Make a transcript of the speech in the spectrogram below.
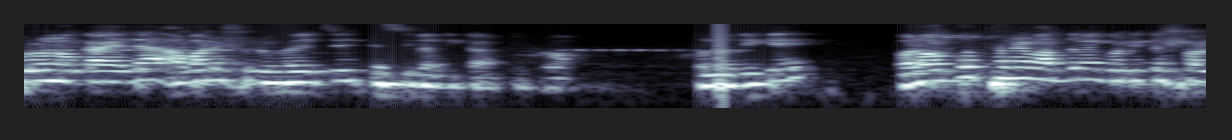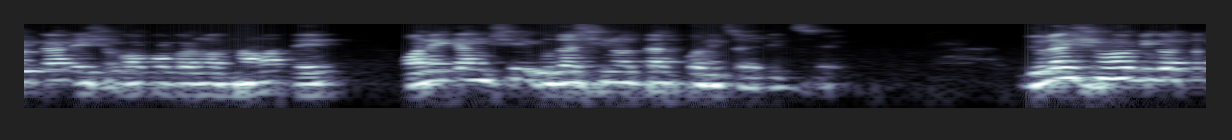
পুরনো কায়দা আবারও শুরু হয়েছে ফেসিবাদী কার্যক্রম। অন্যদিকে গণ অভ্যুত্থানের মাধ্যমে গঠিত সরকার এসব অপকর্ম থামাতে অনেকাংশে উদাসীনতার পরিচয় দিচ্ছে। জুলাই সহ বিগত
